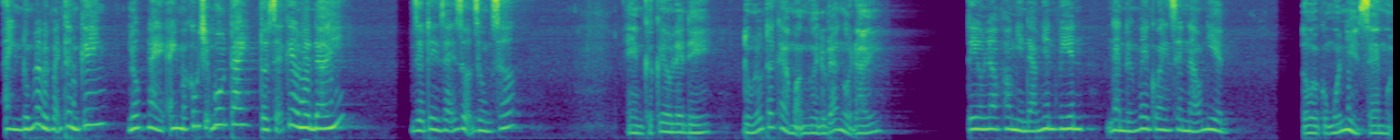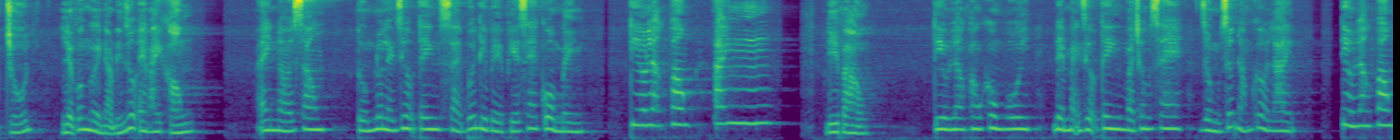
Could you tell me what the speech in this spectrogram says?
Anh đúng là bị bệnh thần kinh. Lúc này anh mà không chịu buông tay tôi sẽ kêu lên đấy. Diệu Tinh dãy dụa dùng sức. Em cứ kêu lên đi, đúng lúc tất cả mọi người đều đang ở đấy. Tiêu Lăng Phong nhìn đám nhân viên Đang đứng vây quanh xem náo nhiệt. Tôi cũng muốn nhìn xem một chút, liệu có người nào đến giúp em hay không? Anh nói xong túm luôn lấy Diệu Tinh xài bước đi về phía xe của mình. Tiêu Lăng Phong anh! Đi vào, Tiêu Lăng Phong không vui Để mạnh Diệu Tinh vào trong xe Dùng sức đóng cửa lại. Tiêu Lăng Phong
